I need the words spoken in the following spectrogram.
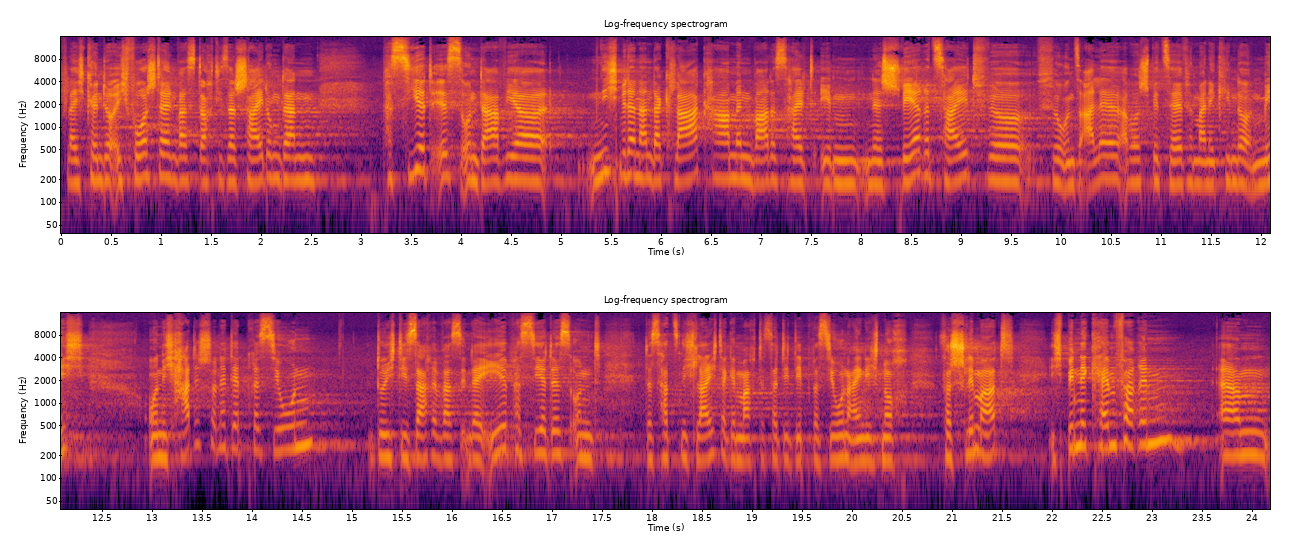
Vielleicht könnt ihr euch vorstellen, was nach dieser Scheidung dann passiert ist. Und da wir nicht miteinander klarkamen, war das halt eben eine schwere Zeit für, für uns alle, aber speziell für meine Kinder und mich. Und ich hatte schon eine Depression durch die Sache, was in der Ehe passiert ist. Und das hat es nicht leichter gemacht. Das hat die Depression eigentlich noch verschlimmert. Ich bin eine Kämpferin. Ähm,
